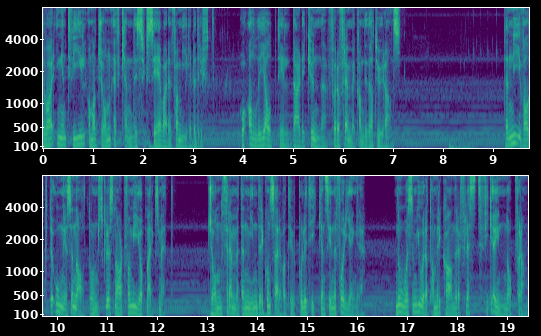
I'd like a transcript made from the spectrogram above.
Det var ingen tvil om at John F. Kennedys suksess var en familiebedrift, og alle hjalp til der de kunne for å fremme kandidaturet hans. Den nyvalgte unge senatoren skulle snart få mye oppmerksomhet. John fremmet en mindre konservativ politikk enn sine forgjengere, noe som gjorde at amerikanere flest fikk øynene opp for ham.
